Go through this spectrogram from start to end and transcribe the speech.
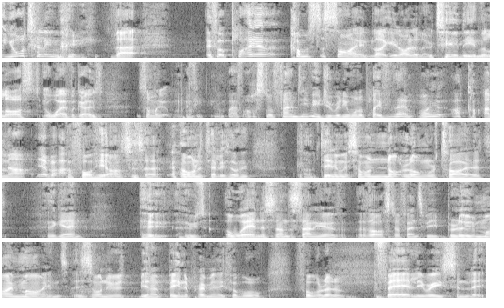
you're telling me that if a player comes to sign, like you know, I don't know, Tierney in the last or whatever goes, someone if you have Arsenal fan TV, do you really want to play for them? Why, I, can't, I mean, I, Yeah, but I, Before he answers that, I want to tell you something. I'm dealing with someone not long retired in the game who, whose awareness and understanding of, of Arsenal fans be blew my mind. This is someone who was, you know, been a Premier League football footballer fairly recently.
